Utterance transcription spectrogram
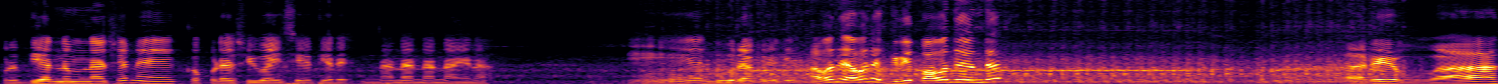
પ્રધ્યાનમના છે ને, કપડાં સિવાય છે અત્યારે. નાના નાના એના. એ દોરા કરી દે. આવા દે આવા દે, ગ્રીપ આવા દે અંદર. અરે વાહ.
